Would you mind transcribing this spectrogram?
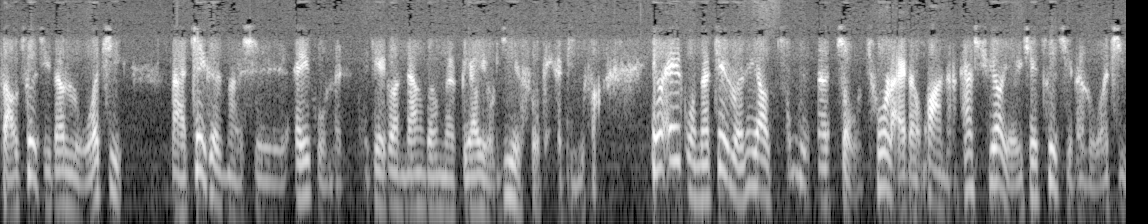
找自己的逻辑啊，这个呢是 A 股呢阶段当中呢比较有意思的一个地方。因为 A 股呢这轮要真的走出来的话呢，它需要有一些自己的逻辑。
